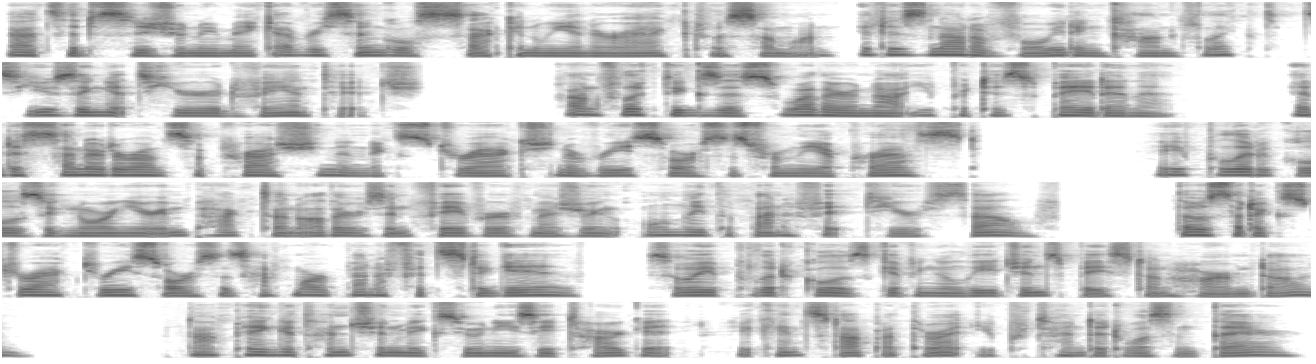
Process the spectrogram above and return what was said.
That's a decision we make every single second we interact with someone. It is not avoiding conflict, it's using it to your advantage. Conflict exists whether or not you participate in it. It is centered around suppression and extraction of resources from the oppressed. Apolitical is ignoring your impact on others in favor of measuring only the benefit to yourself. Those that extract resources have more benefits to give, so apolitical is giving allegiance based on harm done. Not paying attention makes you an easy target. You can't stop a threat you pretended wasn't there.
